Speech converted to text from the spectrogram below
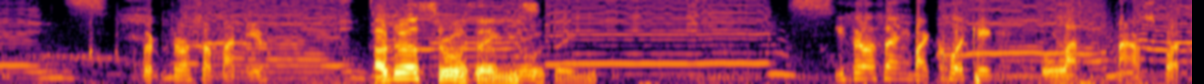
Diamonds. Look, throw something at you. How do I throw things? Throw things. You throw a thing by clicking left mouse button.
